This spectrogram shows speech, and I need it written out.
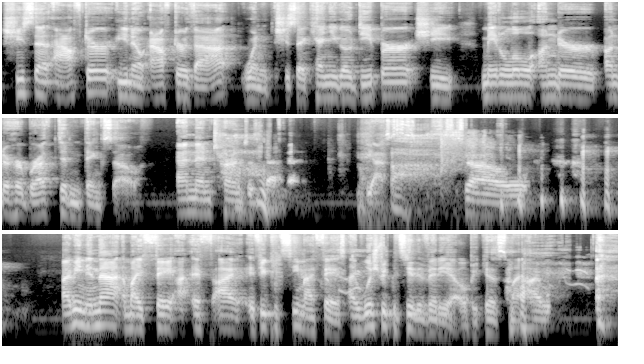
She said after, you know, after that, when she said, can you go deeper? She made a little under, under her breath, didn't think so. And then turned to Stefan. Yes. So, I mean, in that, my face, if I, if you could see my face, I wish we could see the video because my, I,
